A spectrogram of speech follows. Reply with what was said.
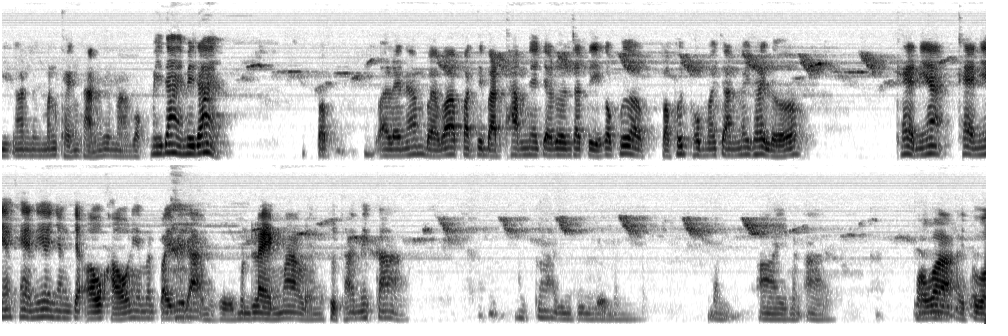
อีกอันหนึ่งมันแข็งขันขึ้นมา บอกไม่ได้ไม่ได้ปะอะไรนะแบบว่าปฏิบัติธรรมเนี่ยเจริญสติก็เพื่อประพฤติพรหมจรรย์ไม่ใช่เหรอแค่เนี้ย แค่เนี้ย แค่เนี้ยยังจะเอาเขาเนี่ยมันไปไม่ได้โอ้โหมันแรงมากเลย สุดท้ายไม่กล้าไม่กล้าจริงๆเลยมัน มันอายมันอาย เพราะว่าไอ้ตัว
